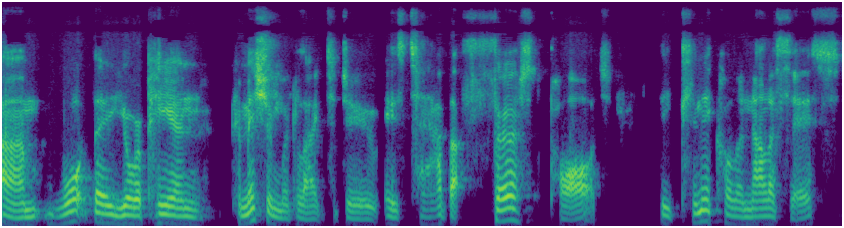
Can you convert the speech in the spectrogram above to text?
Um, what the European Commission would like to do is to have that first part, the clinical analysis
